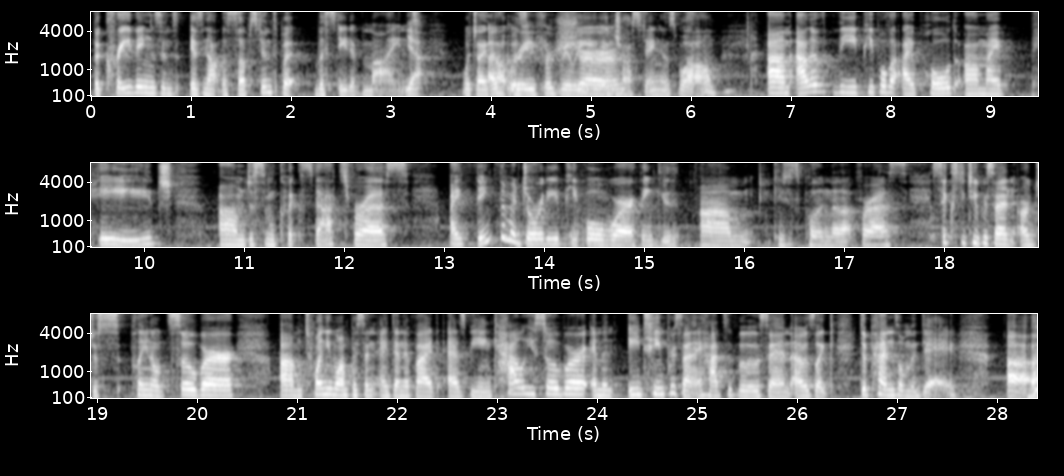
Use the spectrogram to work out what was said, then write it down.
the cravings is, is not the substance, but the state of mind. Yeah. Which I thought Agree was really sure. interesting as well. Um, out of the people that I polled on my page, um, just some quick stats for us. I think the majority of people were, thank you, um, Keisha's pulling that up for us. 62% are just plain old sober. Um, 21% identified as being Cali sober. And then 18% I had to throw this in. I was like, depends on the day. Uh,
